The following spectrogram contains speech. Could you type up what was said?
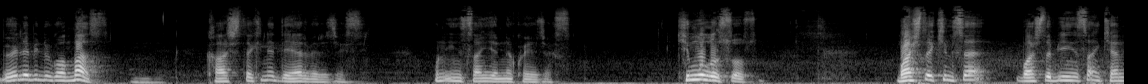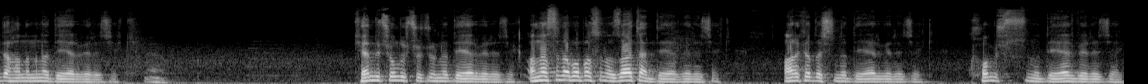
Böyle birlik olmaz. Karşıdakine değer vereceksin. Onu insan yerine koyacaksın. Kim olursa olsun. Başta kimse, başta bir insan kendi hanımına değer verecek. Evet. Kendi çoluk çocuğuna değer verecek. Anasına babasına zaten değer verecek. Arkadaşına değer verecek. Komşusuna değer verecek.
